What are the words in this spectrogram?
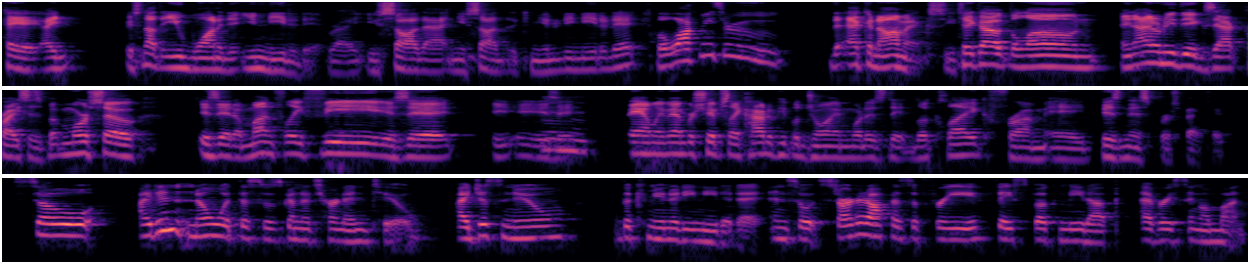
hey, I it's not that you wanted it, you needed it, right? You saw that and you saw that the community needed it. But walk me through the economics. You take out the loan, and I don't need the exact prices, but more so, is it a monthly fee? Is it is mm-hmm. it family memberships? Like, how do people join? What does it look like from a business perspective? So I didn't know what this was going to turn into. I just knew the community needed it. And so it started off as a free Facebook meetup every single month.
